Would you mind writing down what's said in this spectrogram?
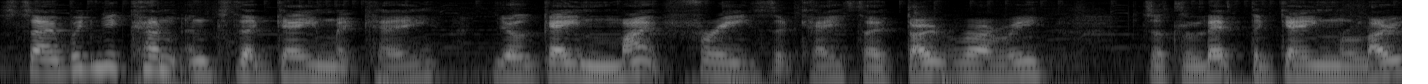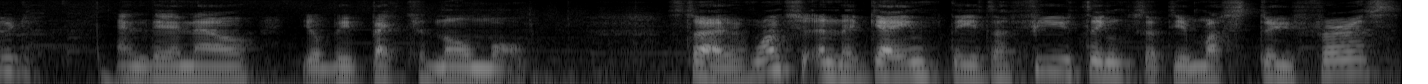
So when you come into the game, okay, your game might freeze, okay, so don't worry, just let the game load, and then now you'll be back to normal. So once you're in the game, there's a few things that you must do first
